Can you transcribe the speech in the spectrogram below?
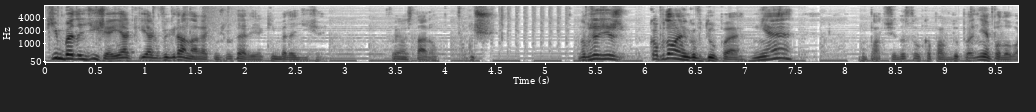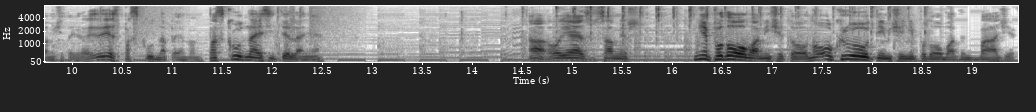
kim będę dzisiaj? Jak, jak wygrana w jakąś loterię? Kim będę dzisiaj? Twoją starą. No przecież kopnąłem go w dupę, nie? No patrzcie, dostał kopa w dupę. Nie podoba mi się ta gra. Jest paskudna, powiem wam. Paskudna jest i tyle, nie? A, o Jezu, sam już... Nie podoba mi się to. No okrutnie mi się nie podoba ten badziew.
